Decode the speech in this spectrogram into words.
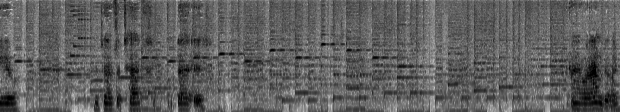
View. In terms of text, that is And what I'm doing.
